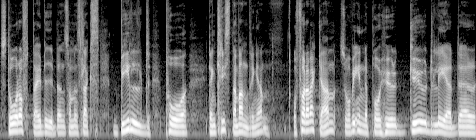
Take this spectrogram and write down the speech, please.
står ofta i Bibeln som en slags bild på den kristna vandringen. Och förra veckan så var vi inne på hur Gud leder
